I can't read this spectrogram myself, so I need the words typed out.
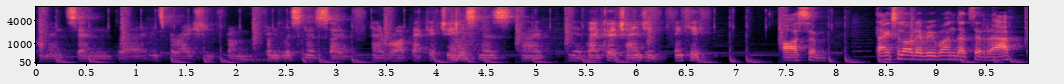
comments and uh, inspiration from from the listeners. So, uh, right back at you, listeners. Uh, yeah, don't go changing. Thank you. Awesome. Thanks a lot, everyone. That's a wrap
